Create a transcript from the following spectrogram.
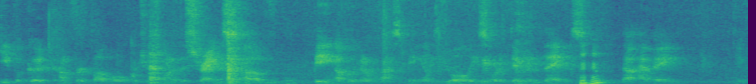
Keep a good comfort bubble, which is one of the strengths of being upper middle class, being able to do all these sort of different things Mhm. without having you know,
